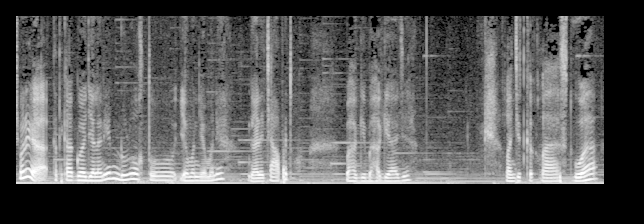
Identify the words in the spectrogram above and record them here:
Cuman ya ketika gue jalanin dulu waktu zaman zamannya nggak ada capek tuh. Bahagia bahagia aja. Lanjut ke kelas 2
